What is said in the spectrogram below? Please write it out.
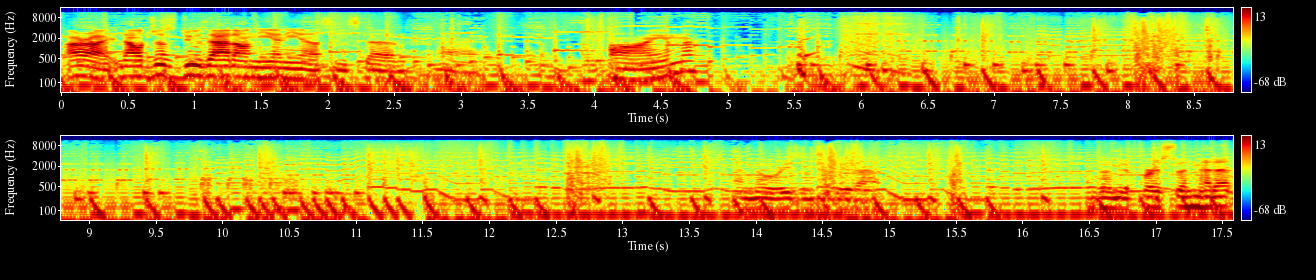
Alright, now just do that on the NES instead. Alright. Fine. I have no reason to do that. I'm gonna be the first to admit it.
